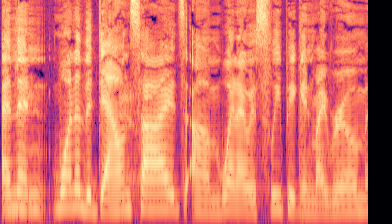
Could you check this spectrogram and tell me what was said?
And then one of the downsides, um, when I was sleeping in my room,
